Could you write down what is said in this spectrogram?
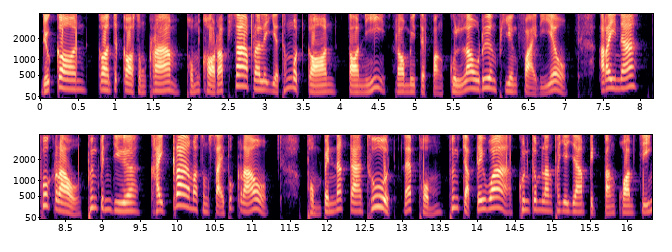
เดี๋ยวก่อน ก่อนจะก่อสงคราม ผมขอรับทราบรายละเอียดทั้งหมดก่อน ตอนนี้เรามีแต่ฝั่งคุณเล่าเรื่องเพียงฝ่ายเดียว อะไรนะ พวกเราเพิ่งเป็นเหยื่อ ใครกล้ามาสงสัยพวกเรา ผมเป็นนักการทูต และผมเพิ่งจับได้ว่าคุณกำลังพยายามปิดบังความจริง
